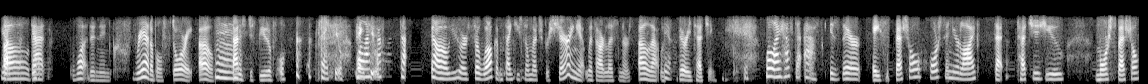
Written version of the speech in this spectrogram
Yeah. Oh, that what an incredible story. Oh, mm. that is just beautiful. Thank you. Thank well, you. Oh, you are so welcome. Thank you so much for sharing it with our listeners. Oh, that was yeah. very touching. Yeah. Well, I have to ask is there a special horse in your life that touches you more special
